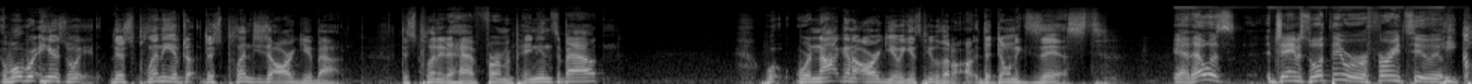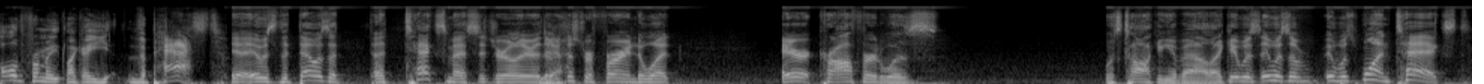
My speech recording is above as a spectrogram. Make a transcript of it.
What we're, here's what there's plenty of there's plenty to argue about. There's plenty to have firm opinions about. We're- We're not going to argue against people that are, that don't exist. Yeah, that was James. What they were referring to. He called from a like a the past. Yeah, it was that. That was a, a text message earlier that Yeah. was just referring to what Eric Crawford was was talking about. Like it was. It was a. It was one text.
